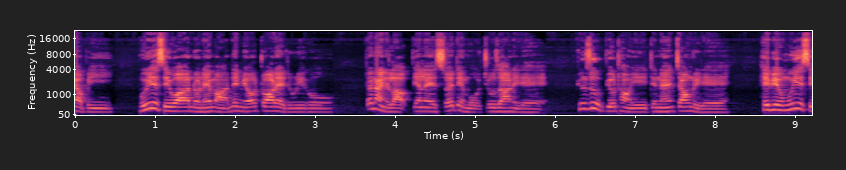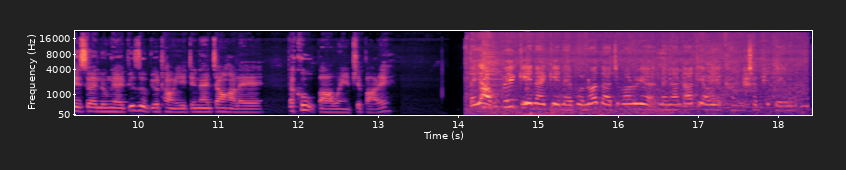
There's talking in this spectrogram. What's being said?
ရောက်ပြီးမူရစ်စေဝါနွန်ထဲမှာနှစ်မျောတွားတဲ့သူတွေကိုတက်နိုင်တဲ့လောက်ပြန်လဲဆွဲတင်ဖို့စူးစမ်းနေတဲ့ပြုစုပြောထောင်ရေးတင်နန်းကျောင်းတွေတဲ့ဟေဗီယုံမူရစ်စေဆွဲလူငယ်ပြုစုပြောထောင်ရေးတင်နန်းကျောင်းဟာလည်းတစ်ခုပါဝင်ဖြစ်ပါတယ်တယောက်ဘေးကေနိုင်ကေနိုင်ပေါ့နော်ဒါကျမတို့ရဲ့နိုင်ငံသားတယောက်ရဲ့ခံယူချက်ဖြစ်တယ်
